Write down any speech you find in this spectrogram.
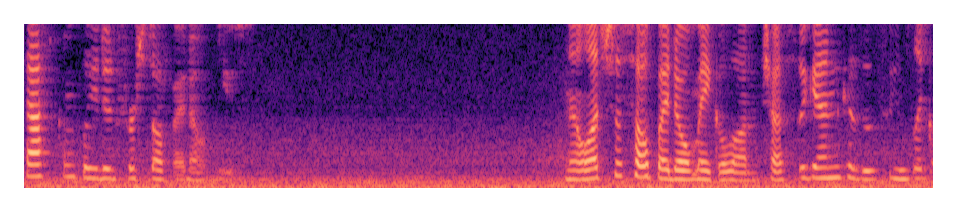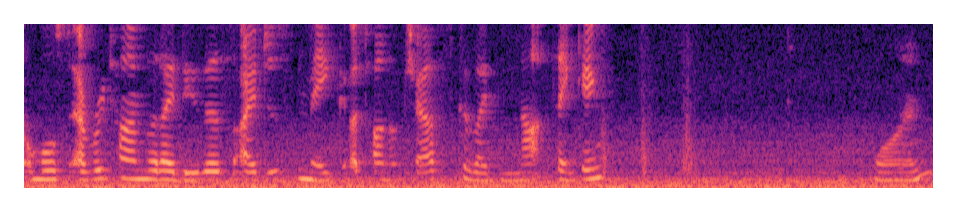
Task completed for stuff I don't use. Now let's just hope I don't make a lot of chests again, because it seems like almost every time that I do this, I just make a ton of chests, because I'm not thinking. One.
